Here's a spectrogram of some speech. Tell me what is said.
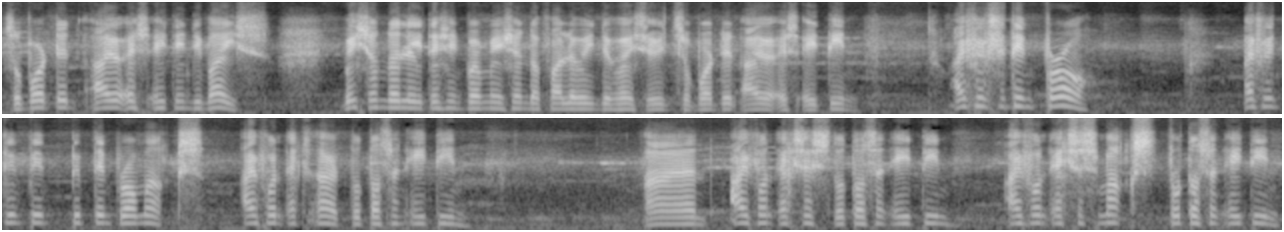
Supported iOS 18 device. Based on the latest information, the following device is supported iOS 18. iPhone 15 Pro. iPhone 15 15 Pro Max. iPhone XR 2018 and iPhone XS 2018, iPhone XS Max 2018,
